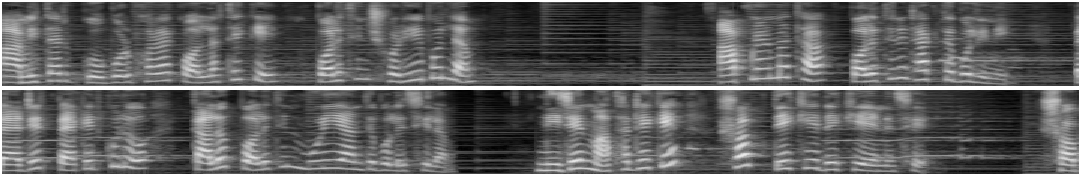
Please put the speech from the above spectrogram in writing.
আমি তার গোবর ভরা কল্লা থেকে পলিথিন সরিয়ে বললাম, আপনার মাথা পলিথিনে ঢাকতে বলিনি। প্যাডের প্যাকেটগুলো কালো পলিথিন মুড়িয়ে আনতে বলেছিলাম। নিজের মাথা ঢেকে সব দেখিয়ে দেখিয়ে এনেছে। সব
